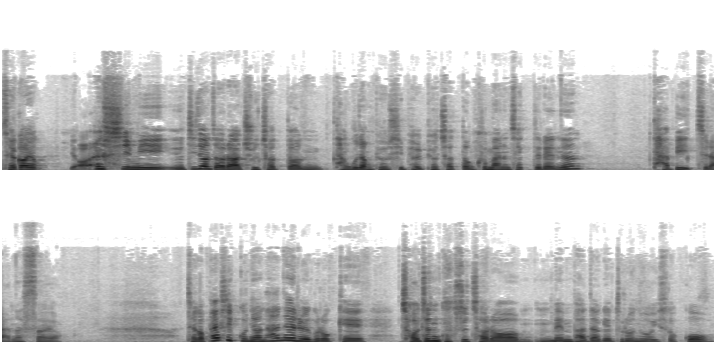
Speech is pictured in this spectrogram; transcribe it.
제가 열심히 찢어져라 줄쳤던 당구장 표시 별표 쳤던 그 많은 책들에는 답이 있질 않았어요. 제가 89년 한 해를 그렇게 젖은 국수처럼 맨 바닥에 드러 누워 있었고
